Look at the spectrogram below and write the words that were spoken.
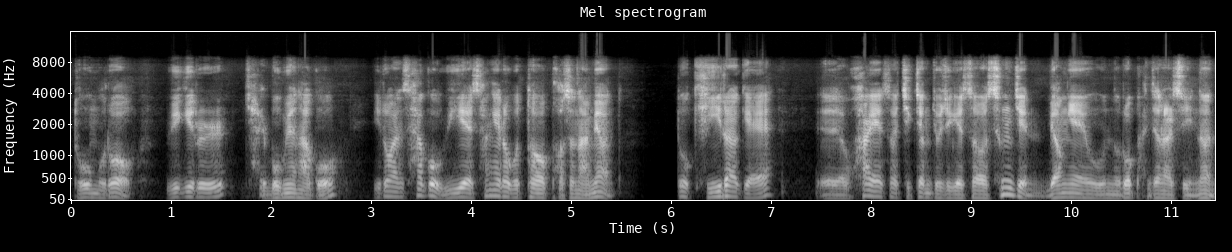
도움으로 위기를 잘 모면하고 이러한 사고 위에 상해로부터 벗어나면 또 길하게 화해서 직장 조직에서 승진, 명예운으로 반전할 수 있는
